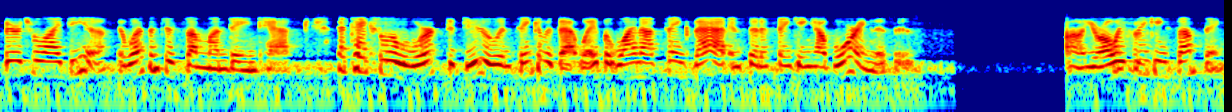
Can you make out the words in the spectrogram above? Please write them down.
spiritual idea. It wasn't just some mundane task. That takes a little work to do and think of it that way, but why not think that instead of thinking how boring this is? Uh, you're always thinking something.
